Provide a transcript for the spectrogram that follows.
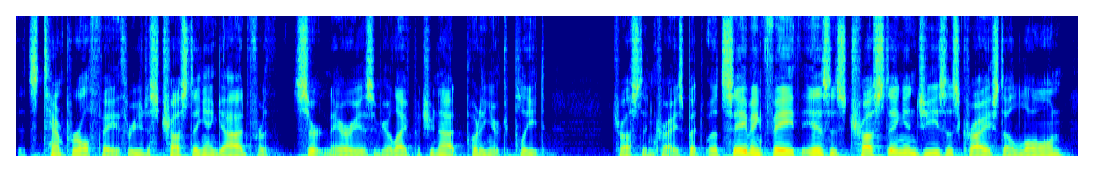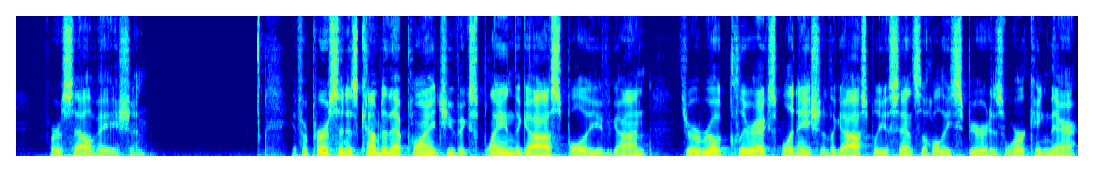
it's temporal faith where you're just trusting in God for certain areas of your life, but you're not putting your complete trust in Christ. But what saving faith is, is trusting in Jesus Christ alone for salvation. If a person has come to that point, you've explained the gospel, you've gone through a real clear explanation of the gospel, you sense the Holy Spirit is working there.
